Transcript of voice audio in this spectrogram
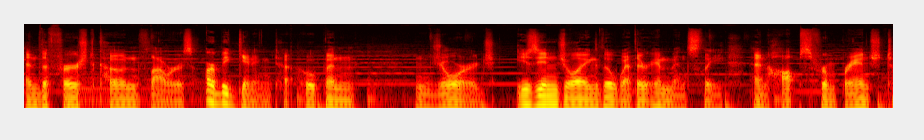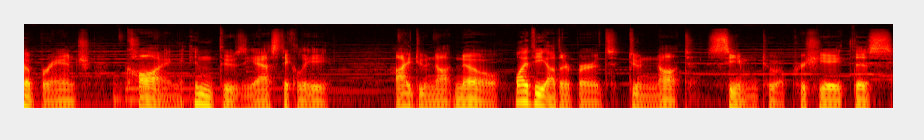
and the first cone flowers are beginning to open. George is enjoying the weather immensely and hops from branch to branch, cawing enthusiastically. I do not know why the other birds do not seem to appreciate this.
